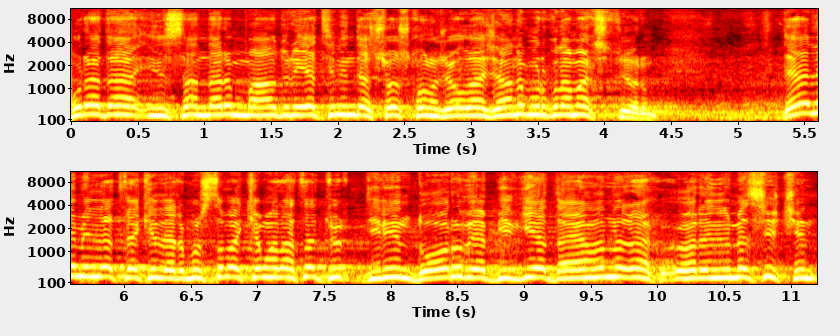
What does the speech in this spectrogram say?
burada insanların mağduriyetinin de söz konusu olacağını vurgulamak istiyorum. Değerli milletvekilleri Mustafa Kemal Atatürk dinin doğru ve bilgiye dayanılarak öğrenilmesi için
